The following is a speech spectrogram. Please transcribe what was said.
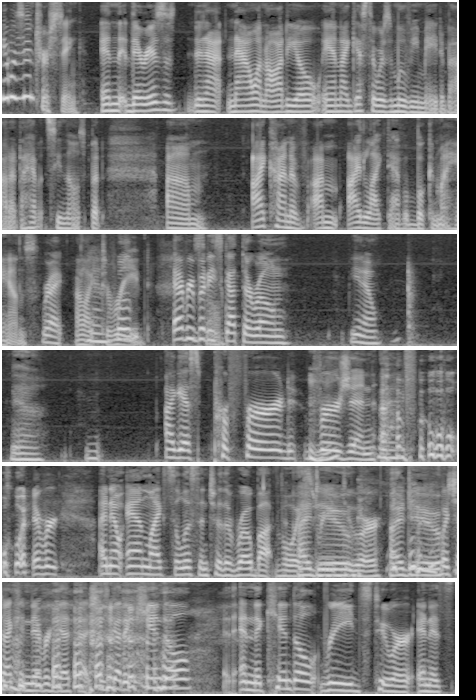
it was interesting and there is a, now an audio and i guess there was a movie made about it i haven't seen those but um, i kind of i'm i like to have a book in my hands Right. i like Yeah. to Well, read everybody's So- got their own, you know, Yeah. I guess, preferred version of whatever. I know Anne likes to listen to the robot voice I read do. to her. I do. Which I can never get that. She's got a Kindle, and the Kindle reads to her, and it's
